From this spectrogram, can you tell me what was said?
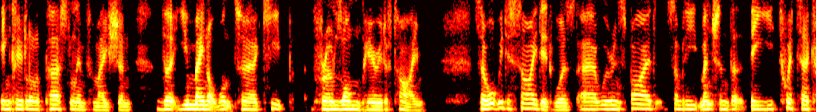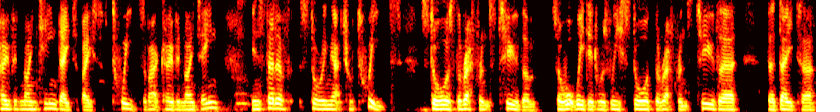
include a lot of personal information that you may not want to keep for a long period of time. So what we decided was uh, we were inspired, somebody mentioned that the Twitter COVID-19 database of tweets about COVID-19, instead of storing the actual tweets, stores the reference to them. So what we did was we stored the reference to the, the data,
